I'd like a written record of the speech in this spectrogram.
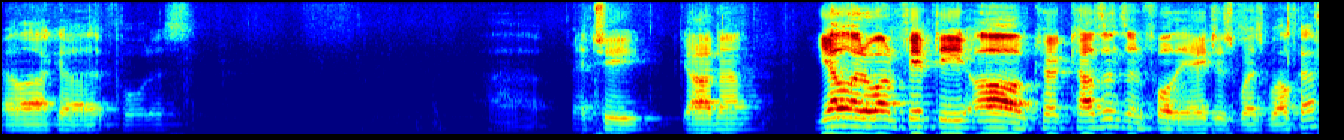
Brian Elaka, Mechie, Gardner. Yellow to 150 of Kirk Cousins, and for the ages, Wes Welker.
